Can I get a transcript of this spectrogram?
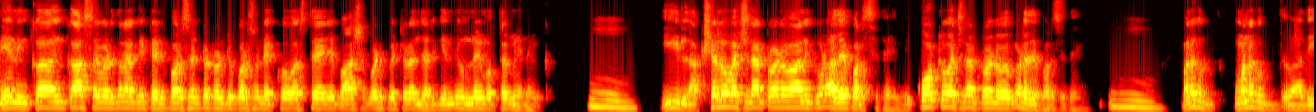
నేను ఇంకా ఇంకా పెడితే నాకు టెన్ పర్సెంట్ ట్వంటీ పర్సెంట్ ఎక్కువ వస్తాయని చెప్పి ఆశపడి పెట్టడం జరిగింది. ఉన్నాయి మొత్తం నేను ఇంకా. ఈ లక్షలు వచ్చినటువంటి వానికి కూడా అదే పరిస్థితి అయింది. కోట్లు వచ్చినటువంటి వారికి కూడా అదే పరిస్థితి అయింది. మనకు మనకు అది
